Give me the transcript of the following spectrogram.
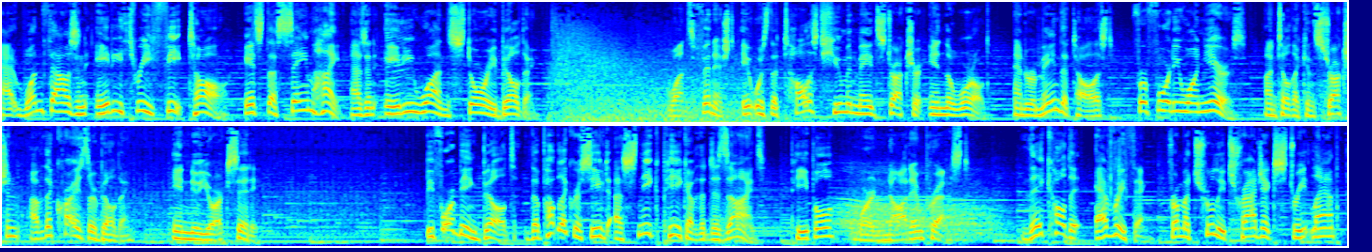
At 1,083 feet tall, it's the same height as an 81 story building. Once finished, it was the tallest human made structure in the world and remained the tallest for 41 years until the construction of the Chrysler Building in New York City. Before being built, the public received a sneak peek of the designs. People were not impressed. They called it everything from a truly tragic street lamp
